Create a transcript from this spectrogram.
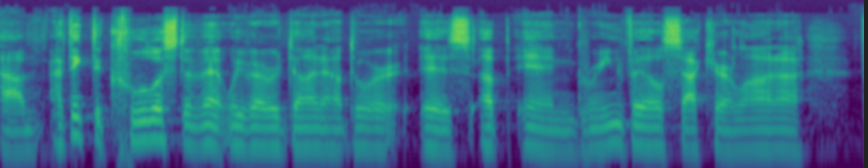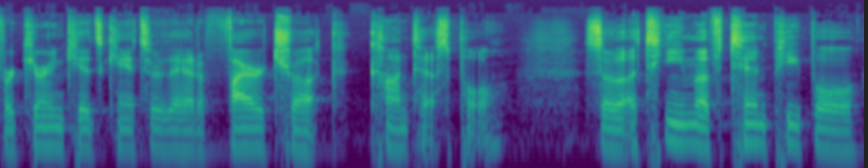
Um, I think the coolest event we've ever done outdoor is up in Greenville, South Carolina, for curing kids cancer. They had a fire truck contest pull. So a team of 10 people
